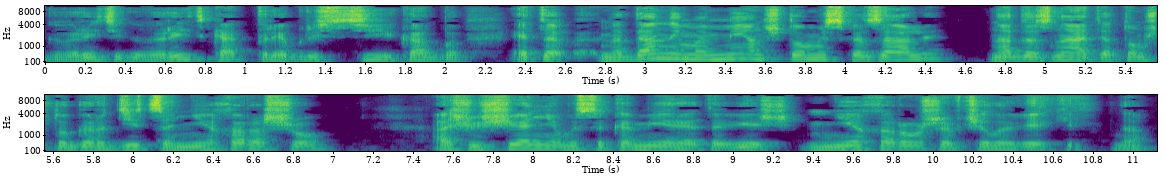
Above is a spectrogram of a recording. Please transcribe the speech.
говорить и говорить, как приобрести, как бы... Это на данный момент, что мы сказали, надо знать о том, что гордиться нехорошо, ощущение высокомерия – это вещь нехорошая в человеке, да.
